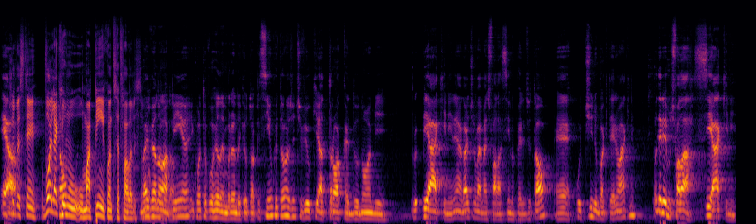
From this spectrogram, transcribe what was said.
É, Deixa eu ver se tem. Vou olhar então, aqui o, o, mapinha enquanto você fala. Ver se vai vendo o mapinha enquanto eu vou relembrando aqui o top 5. Então a gente viu que a troca do nome Piacne, né? Agora a gente não vai mais falar assim no peridital, é Cutinobacterium acne. Poderíamos falar Seacne.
